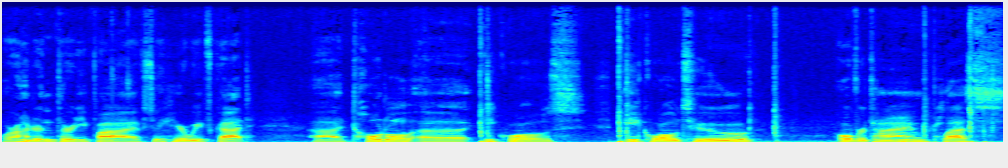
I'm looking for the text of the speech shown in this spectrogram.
or 135. So here we've got uh, total uh, equals equal to overtime plus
